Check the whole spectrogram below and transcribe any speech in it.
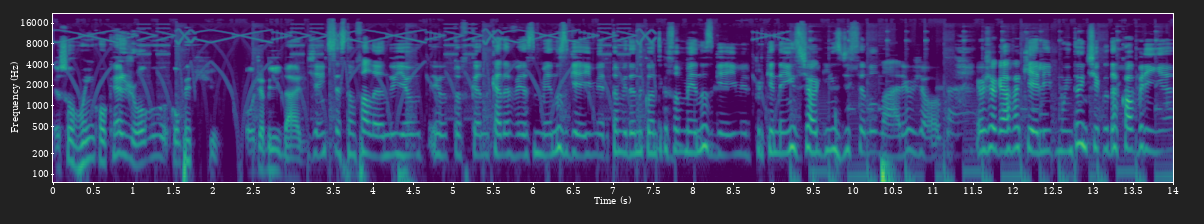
Eu sou ruim em qualquer jogo competitivo ou de habilidade. Gente, vocês estão falando e eu, eu tô ficando cada vez menos gamer. Tô me dando conta que eu sou menos gamer, porque nem os joguinhos de celular eu jogo. Eu jogava aquele muito antigo da cobrinha,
